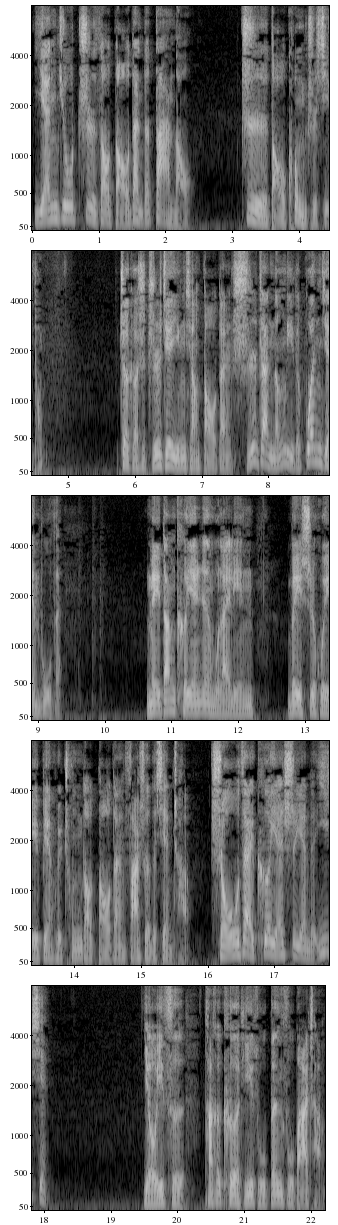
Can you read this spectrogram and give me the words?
研究制造导弹的大脑——制导控制系统。这可是直接影响导弹实战能力的关键部分。每当科研任务来临，魏诗慧便会冲到导弹发射的现场，守在科研试验的一线。有一次，他和课题组奔赴靶场，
